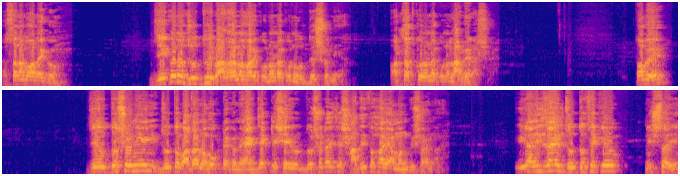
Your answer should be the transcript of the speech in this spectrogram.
আসসালামু আলাইকুম। যে কোনো যুদ্ধই বাঁধানো হয় কোনো না কোনো উদ্দেশ্য নিয়ে, অর্থাৎ কোনো না কোনো লাভের আশায়। তবে যে উদ্দেশ্য নিয়েই যুদ্ধ বাঁধানো হোক না কেন একজাক্টলি সেই উদ্দেশ্যটাই যে সাধিত হয় এমন বিষয় নয়। ইরান ইসরায়েল যুদ্ধ থেকেও নিশ্চয়ই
